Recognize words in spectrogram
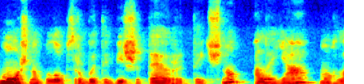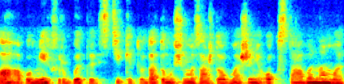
Можна було б зробити більше теоретично, але я могла або міг зробити стільки-то, да? тому що ми завжди обмежені обставинами,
